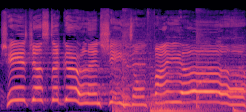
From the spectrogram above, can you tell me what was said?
She's just a girl and she's on fire.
